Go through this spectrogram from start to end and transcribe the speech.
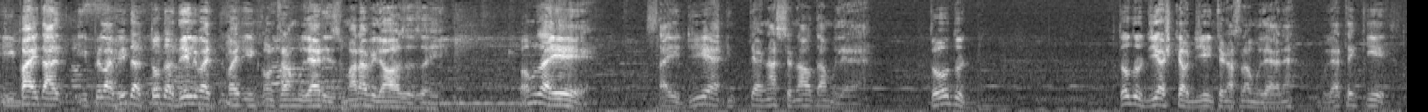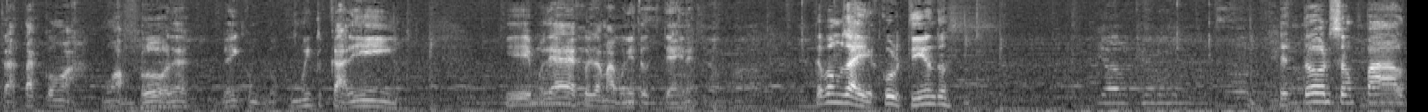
e vai dar, e pela vida toda dele vai, vai encontrar mulheres maravilhosas aí. Vamos aí. Sair Dia Internacional da Mulher. Todo Todo dia acho que é o Dia Internacional da Mulher, né? Mulher tem que tratar como uma, uma flor, né? Bem com, com muito carinho. E mulher é a coisa mais bonita que tem, né? Então vamos aí, curtindo. Retorno São Paulo,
